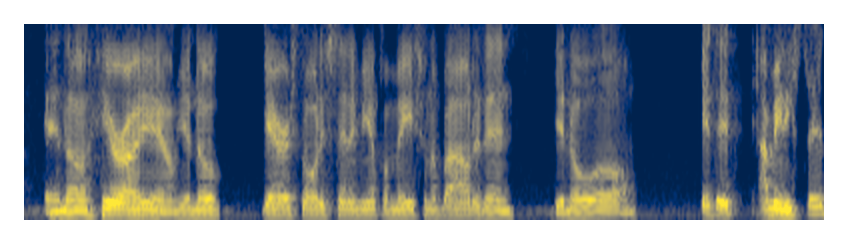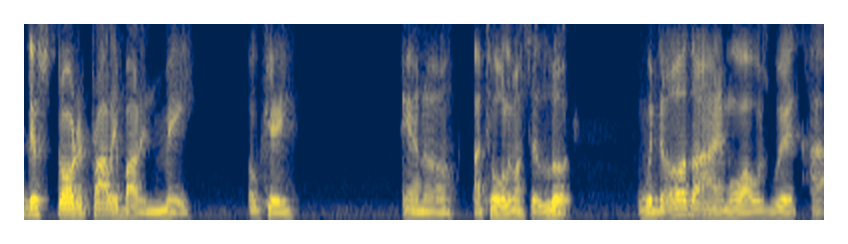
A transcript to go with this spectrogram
and uh, here I am, you know. Garrett started sending me information about it. And, you know, uh, it, did. I mean, he this started probably about in May. Okay. And uh, I told him, I said, look, with the other IMO I was with, I,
